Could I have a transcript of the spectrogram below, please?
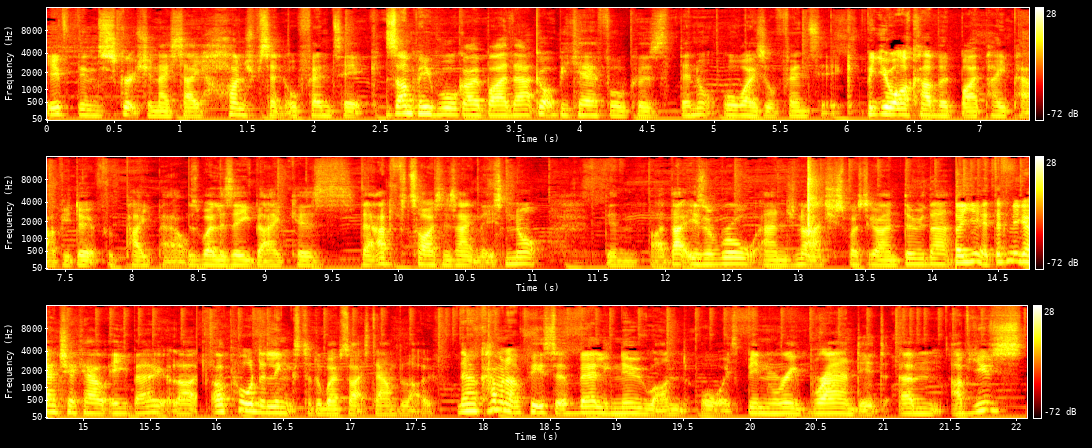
if in the description they say 100% authentic, some people will go by that. Got to be careful because they're not always authentic. But you are covered by PayPal if you do it through PayPal as well as eBay because they're advertising something that it's not then like that is a rule and you're not actually supposed to go and do that. So yeah, definitely go and check out eBay. Like I'll put all the links to the websites down below. Now coming up with a fairly new one or it's been rebranded. Um, I've used,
